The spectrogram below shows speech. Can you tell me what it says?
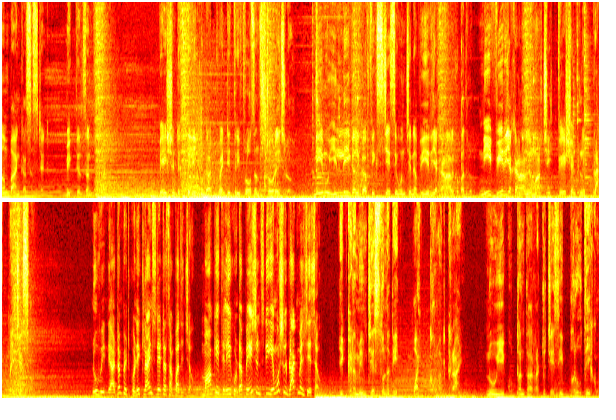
స్పర్మ్ బ్యాంక్ అసిస్టెంట్ మీకు తెలుసు అనుకుంటాను పేషెంట్కి తెలియకుండా ట్వంటీ త్రీ ఫ్రోజన్ స్టోరేజ్లో మేము ఇల్లీగల్గా ఫిక్స్ చేసి ఉంచిన వీర్య కణాలకు బదులు నీ వీర్య కణాలను మార్చి పేషెంట్ని బ్లాక్మెయిల్ చేశాం. నువ్వు వీడిని అడ్డం పెట్టుకుని క్లయింట్స్ డేటా సంపాదించావు. మాకే తెలియకుండా పేషెంట్స్ని ఎమోషనల్ బ్లాక్మెయిల్ చేశావు. ఇక్కడ మేము చేస్తున్నది వైట్ కాలర్ క్రైమ్ నువ్వు ఈ గుట్టంతా రట్టు చేసి పరువు తీకు.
